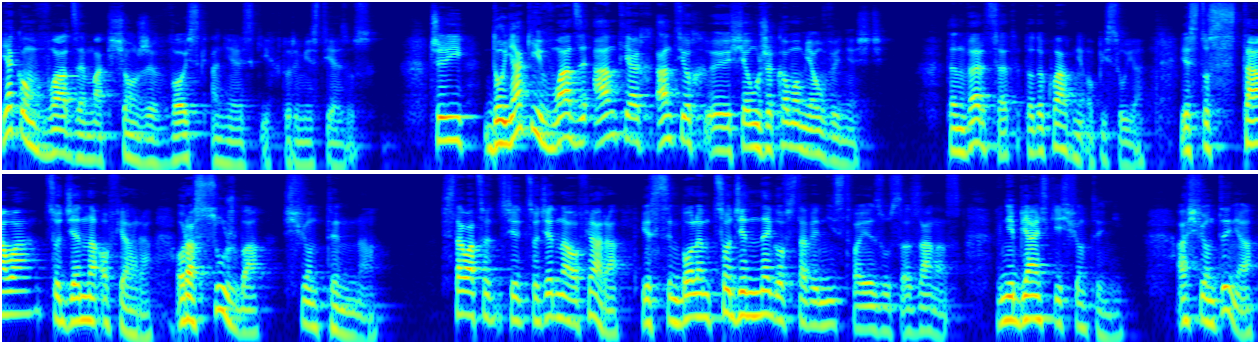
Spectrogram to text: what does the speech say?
Jaką władzę ma książę wojsk anielskich, którym jest Jezus? Czyli do jakiej władzy Antioch, Antioch y, się rzekomo miał wynieść? Ten werset to dokładnie opisuje. Jest to stała, codzienna ofiara oraz służba świątynna. Stała co, codzienna ofiara jest symbolem codziennego wstawiennictwa Jezusa za nas w niebiańskiej świątyni. A świątynia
